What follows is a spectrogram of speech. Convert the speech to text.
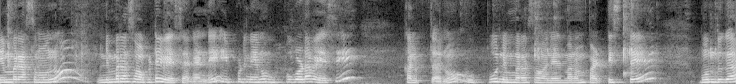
నిమ్మరసమును నిమ్మరసం ఒకటే వేసానండి ఇప్పుడు నేను ఉప్పు కూడా వేసి కలుపుతాను. ఉప్పు నిమ్మరసం అనేది మనం పట్టిస్తే ముందుగా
